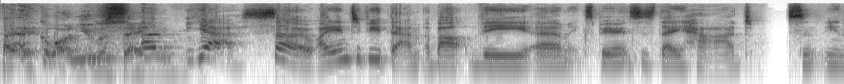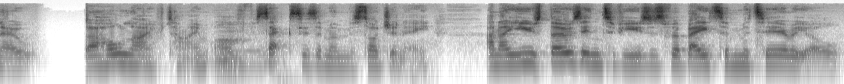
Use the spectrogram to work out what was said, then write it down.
uh, go on, you were saying. Um, yeah, so I interviewed them about the um, experiences they had, since, you know, their whole lifetime of sexism and misogyny. And I used those interviews as verbatim material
